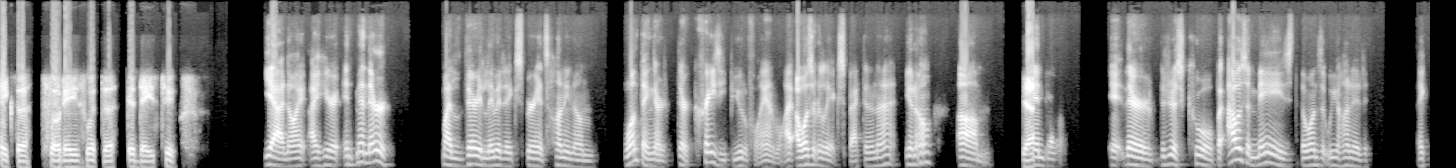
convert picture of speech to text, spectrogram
take the slow days with the good days too. Yeah, no, I, I hear it. And man, they're my very limited experience hunting them. One thing, they're they're crazy beautiful animal. I, I wasn't really expecting that, you know. Um, yeah, and uh, it, they're they're just cool. But I was amazed the ones that we hunted. Like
